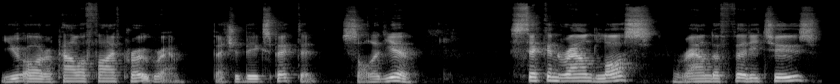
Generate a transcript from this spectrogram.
You are a Power 5 program. That should be expected. Solid year. Second round loss, round of 32s.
